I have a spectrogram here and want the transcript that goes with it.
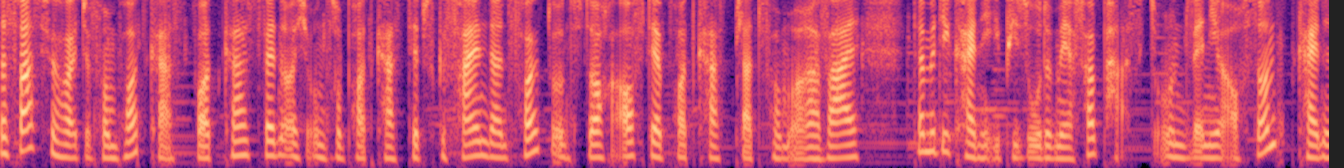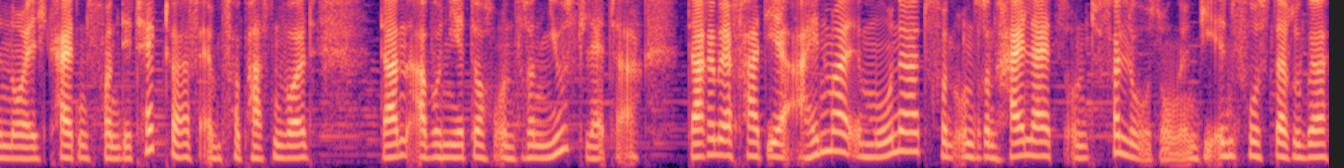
Das war's für heute vom Podcast Podcast. Wenn euch unsere Podcast-Tipps gefallen, dann folgt uns doch auf der Podcast-Plattform eurer Wahl, damit ihr keine Episode mehr verpasst. Und wenn ihr auch sonst keine Neuigkeiten von Detektor FM verpassen wollt, Dann abonniert doch unseren Newsletter. Darin erfahrt ihr einmal im Monat von unseren Highlights und Verlosungen. Die Infos darüber,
